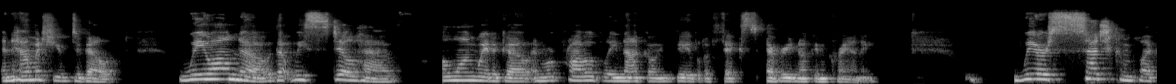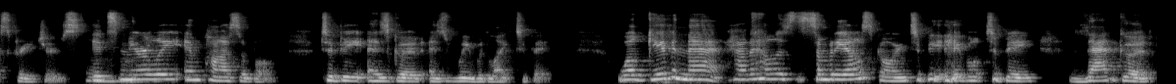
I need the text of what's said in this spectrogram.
and how much you've developed. We all know that we still have a long way to go, and we're probably not going to be able to fix every nook and cranny. We are such complex creatures. Mm-hmm. It's nearly impossible to be as good as we would like to be. Well, given that, how the hell is somebody else going to be able to be that good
